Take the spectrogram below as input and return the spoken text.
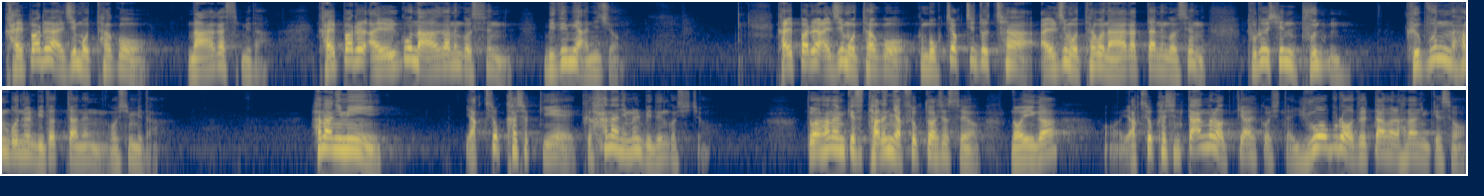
갈 바를 알지 못하고 나아갔습니다. 갈 바를 알고 나아가는 것은 믿음이 아니죠. 갈 바를 알지 못하고 그 목적지조차 알지 못하고 나아갔다는 것은 부르신 분, 그분 한 분을 믿었다는 것입니다. 하나님이 약속하셨기에 그 하나님을 믿은 것이죠. 또한 하나님께서 다른 약속도 하셨어요. 너희가 어, 약속하신 땅을 얻게 할 것이다. 유업으로 얻을 땅을 하나님께서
